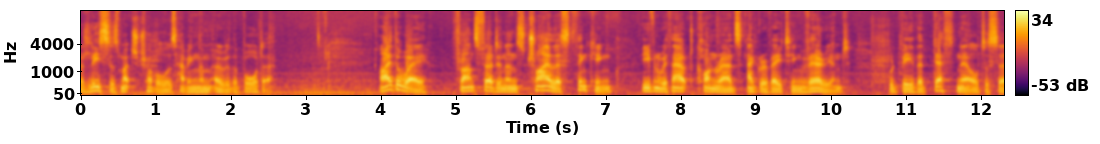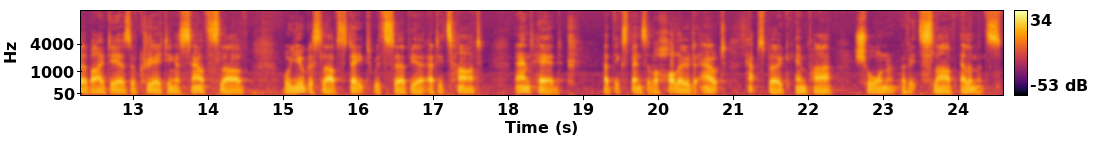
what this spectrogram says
at least as much trouble as having them over the border. Either way, Franz Ferdinand's trialist thinking, even without Conrad's aggravating variant, would be the death knell to Serb ideas of creating a South Slav or Yugoslav state with Serbia at its heart and head at the expense of a hollowed out Habsburg Empire shorn of its Slav elements.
